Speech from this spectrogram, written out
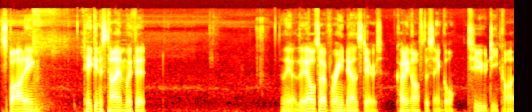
spotting, taking his time with it. They, they also have rain downstairs, cutting off this angle to decon.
